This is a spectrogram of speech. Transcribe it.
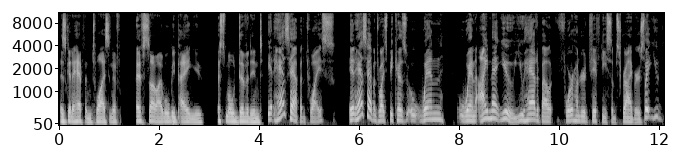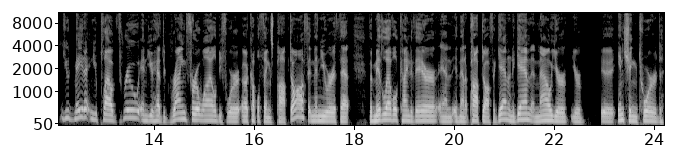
is going to happen twice, and if if so, I will be paying you a small dividend. It has happened twice. It has happened twice because when when I met you, you had about 450 subscribers, but you you'd made it and you plowed through and you had to grind for a while before a couple things popped off, and then you were at that the mid level kind of there, and and then it popped off again and again, and now you're you're uh, inching toward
